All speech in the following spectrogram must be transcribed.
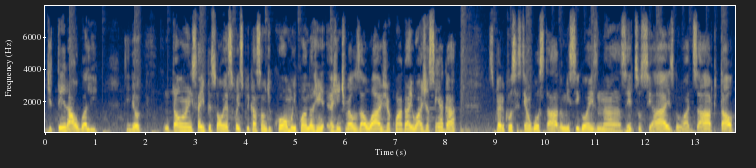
de ter algo ali entendeu? Então é isso aí, pessoal. Essa foi a explicação de como e quando a gente, a gente vai usar o Aja com H e o Aja sem H. Espero que vocês tenham gostado. Me sigam aí nas redes sociais, no WhatsApp e tal.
